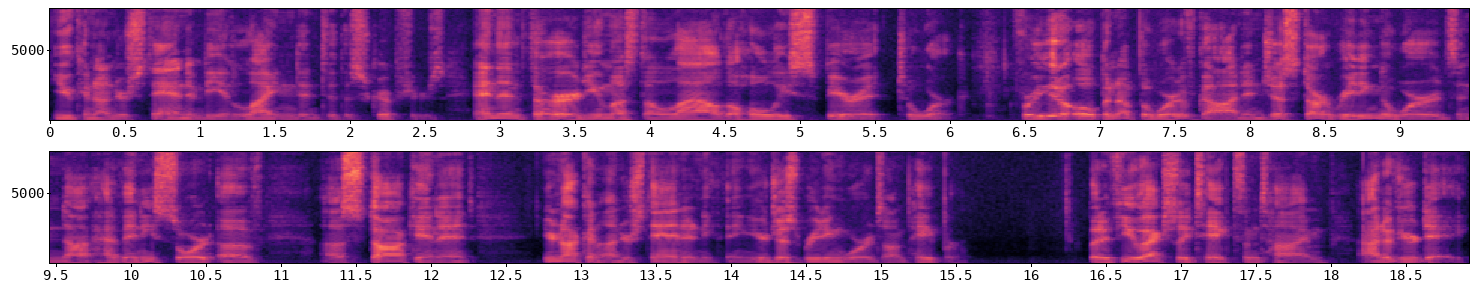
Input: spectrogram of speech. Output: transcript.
you can understand and be enlightened into the Scriptures. And then, third, you must allow the Holy Spirit to work for you to open up the Word of God and just start reading the words and not have any sort of uh, stock in it, you're not going to understand anything. You're just reading words on paper. But if you actually take some time out of your day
